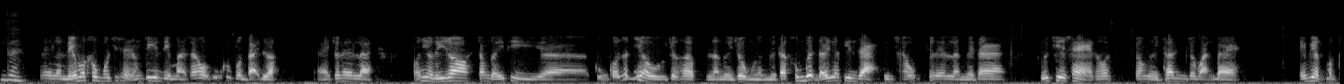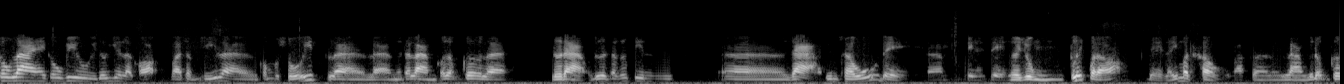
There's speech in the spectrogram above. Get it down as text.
Vâng. nên là nếu mà không có chia sẻ thông tin thì mạng xã hội cũng không tồn tại được. Đấy, cho nên là có nhiều lý do. Trong đấy thì uh, cũng có rất nhiều trường hợp là người dùng là người ta không biết đấy là tin giả tin xấu. Cho nên là người ta cứ chia sẻ thôi cho người thân cho bạn bè. Cái việc mà câu like hay câu view thì đương nhiên là có. Và thậm chí là có một số ít là là người ta làm có động cơ là lừa đảo đưa ra các tin uh, giả tin xấu để để để người dùng click vào đó để lấy mật khẩu hoặc làm cái động cơ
